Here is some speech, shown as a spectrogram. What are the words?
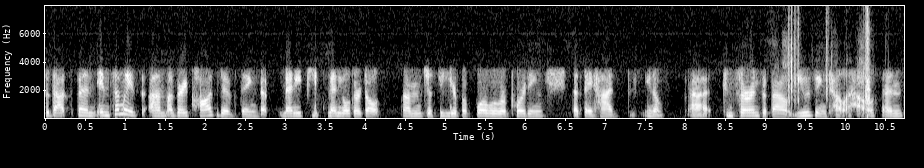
So that's been, in some ways, um, a very positive thing that many people, many older adults from just a year before were reporting that they had, you know, uh, concerns about using telehealth. And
